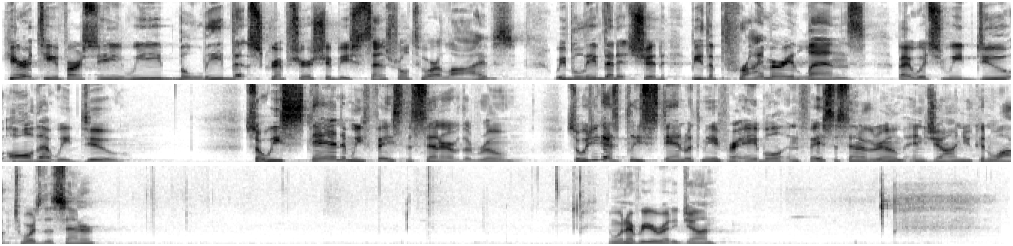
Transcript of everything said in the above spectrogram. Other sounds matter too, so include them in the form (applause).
Here at TFRC, we believe that Scripture should be central to our lives. We believe that it should be the primary lens by which we do all that we do. So we stand and we face the center of the room. So would you guys please stand with me if you're able and face the center of the room? And John, you can walk towards the center. And whenever you're ready, John.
